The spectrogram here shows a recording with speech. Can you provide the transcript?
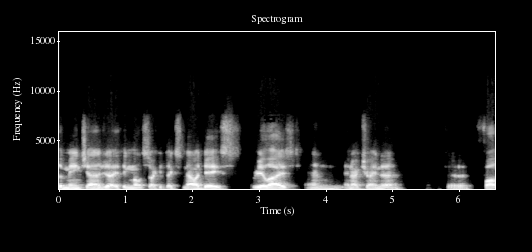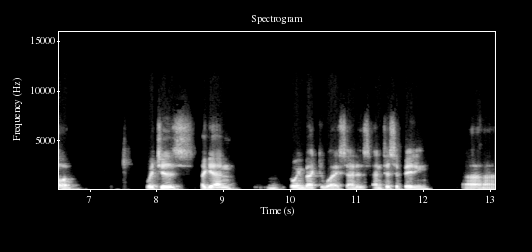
the main challenge that I think most architects nowadays realized and and are trying to, to follow, which is again going back to what I said is anticipating uh,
